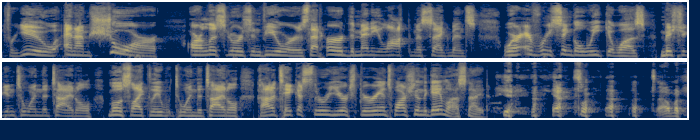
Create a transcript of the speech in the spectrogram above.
for you, and I'm sure our listeners and viewers that heard the many Lockmas segments where every single week it was Michigan to win the title, most likely to win the title. Kind of take us through your experience watching the game last night. Yeah, yeah. So, how much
